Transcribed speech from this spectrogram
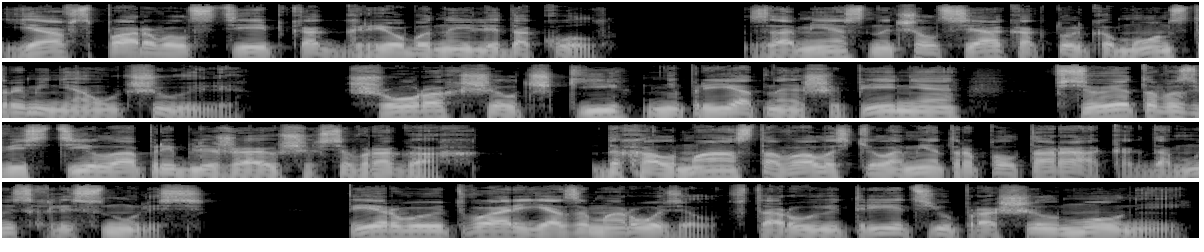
Я вспарывал степь, как грёбаный ледокол. Замес начался, как только монстры меня учуяли. Шорох, щелчки, неприятное шипение — все это возвестило о приближающихся врагах. До холма оставалось километра полтора, когда мы схлестнулись. Первую тварь я заморозил, вторую и третью прошил молнией.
